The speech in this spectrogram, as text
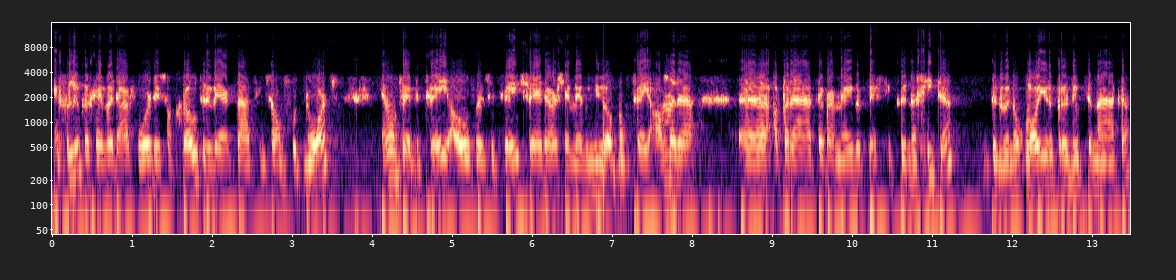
En gelukkig hebben we daarvoor dus een grotere werkplaats in Zandvoort Noord. Ja, want we hebben twee ovens en twee shredders. En we hebben nu ook nog twee andere eh, apparaten waarmee we plastic kunnen gieten. Kunnen we nog mooiere producten maken.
